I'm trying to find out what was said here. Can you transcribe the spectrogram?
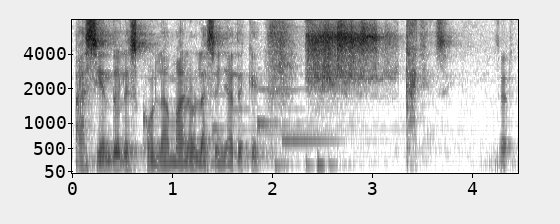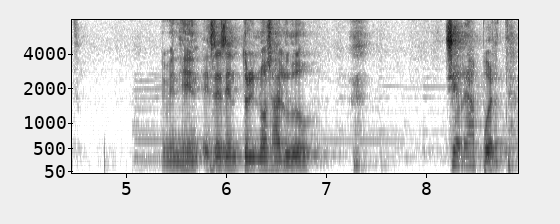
haciéndoles con la mano la señal de que, cállense, ¿cierto? Ese centro y no saludó. Cierra la puerta.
